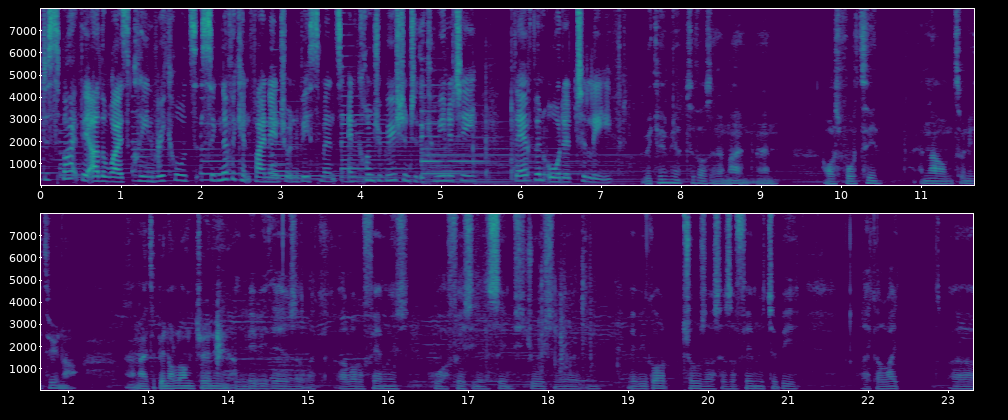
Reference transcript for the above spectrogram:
Despite their otherwise clean records, significant financial investments, and contribution to the community, they have been ordered to leave. We came here in 2009 and I was 14 and now I'm 22 now. And it's been a long journey. Maybe there's like a lot of families who are facing the same situation we're in. Maybe God chose us as a family to be like a light uh,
